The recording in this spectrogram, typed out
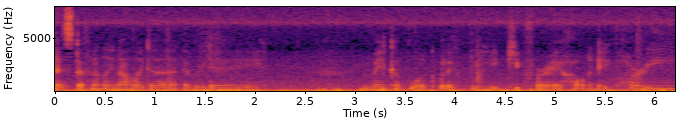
it's definitely not like a everyday makeup look, but it could be cute for a holiday party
